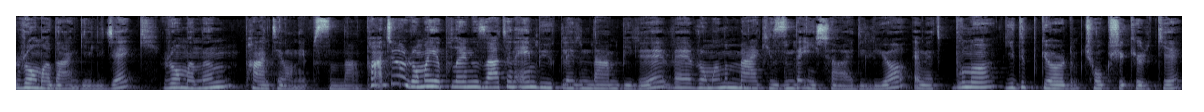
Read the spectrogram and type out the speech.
Roma'dan gelecek. Roma'nın Pantheon yapısından. Pantheon Roma yapılarının zaten en büyüklerinden biri ve Roma'nın merkezinde inşa ediliyor. Evet bunu gidip gördüm çok şükür ki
